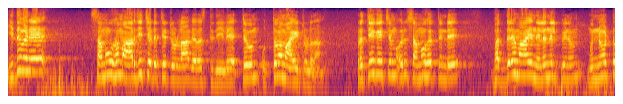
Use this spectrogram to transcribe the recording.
ഇതുവരെ സമൂഹം ആർജിച്ചെടുത്തിട്ടുള്ള വ്യവസ്ഥിതിയിൽ ഏറ്റവും ഉത്തമമായിട്ടുള്ളതാണ്. പ്രത്യേകിച്ചും ഒരു സമൂഹത്തിന്റെ ഭദ്രമായ നിലനിൽപ്പിനും മുന്നോട്ട്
